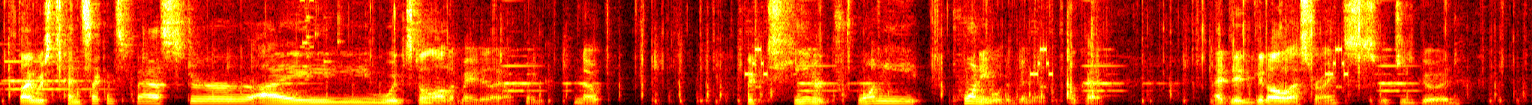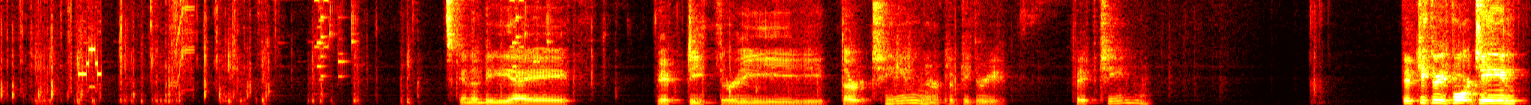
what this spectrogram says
If I was 10 seconds faster, I would still not have made it, I don't think. Nope. 15 or 20? 20 would have been it. Okay. I did get all S ranks, which is good. It's gonna be a 53-13 or 53-15? 53-14!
